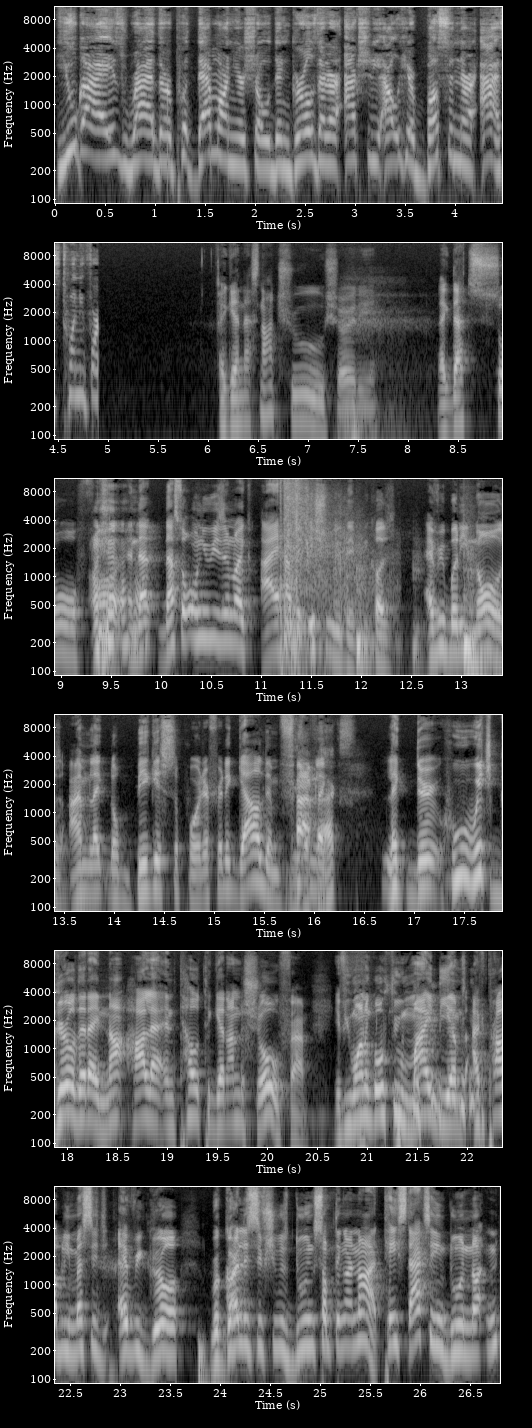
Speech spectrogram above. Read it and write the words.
you guys rather put them on your show than girls that are actually out here busting their ass 24 Again, that's not true, Shorty. Like that's so far, and that that's the only reason like I have an issue with it because everybody knows I'm like the biggest supporter for the gal them fam. Like, facts. Like there, who which girl did I not holla and tell to get on the show, fam? If you want to go through my DMs, I probably message every girl, regardless if she was doing something or not. Tay Stacks ain't doing nothing,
